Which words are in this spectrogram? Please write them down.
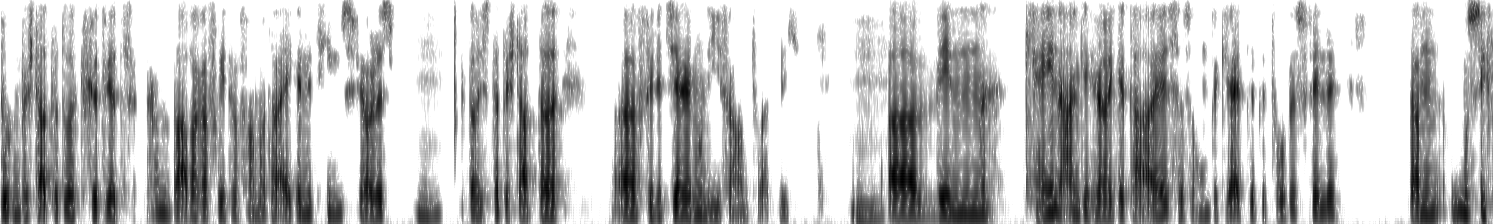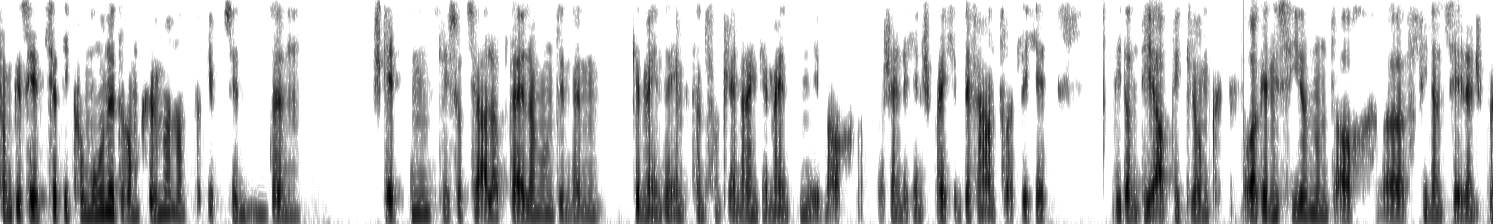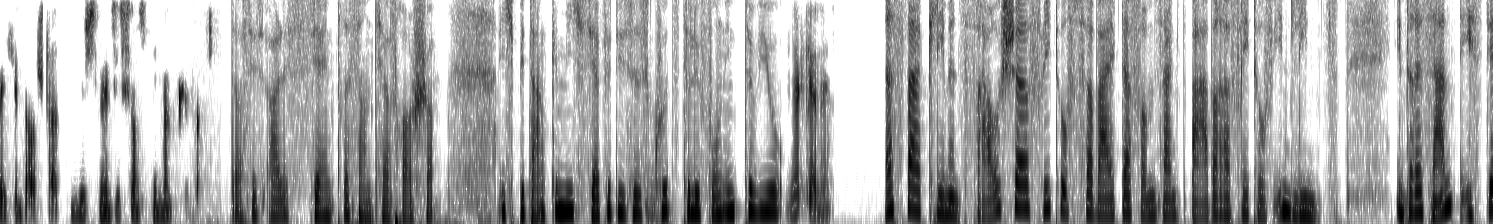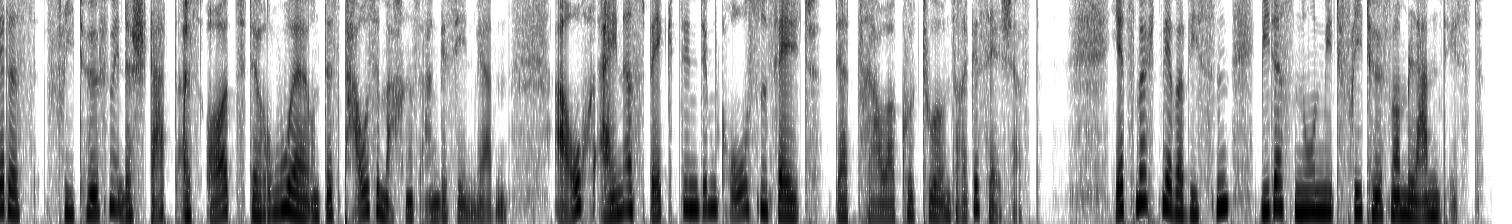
durch den Bestatter durchgeführt wird. Am Barbara Friedhof haben wir da eigene Teams für alles. Mhm. Da ist der Bestatter äh, für die Zeremonie verantwortlich. Mhm. Äh, wenn kein Angehöriger da ist, also unbegleitete Todesfälle, dann muss sich vom Gesetz her die Kommune darum kümmern und da gibt es in den Städten die Sozialabteilung und in den Gemeindeämtern von kleineren Gemeinden eben auch wahrscheinlich entsprechende Verantwortliche, die dann die Abwicklung organisieren und auch äh, finanziell entsprechend ausstatten müssen, wenn sich sonst niemand kümmert. Das ist alles sehr interessant, Herr Frauscher. Ich bedanke mich sehr für dieses Kurztelefoninterview. Ja, gerne. Das war Clemens Frauscher, Friedhofsverwalter vom St. Barbara Friedhof in Linz. Interessant ist ja, dass Friedhöfen in der Stadt als Ort der Ruhe und des Pausemachens angesehen werden. Auch ein Aspekt in dem großen Feld der Trauerkultur unserer Gesellschaft. Jetzt möchten wir aber wissen, wie das nun mit Friedhöfen am Land ist.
